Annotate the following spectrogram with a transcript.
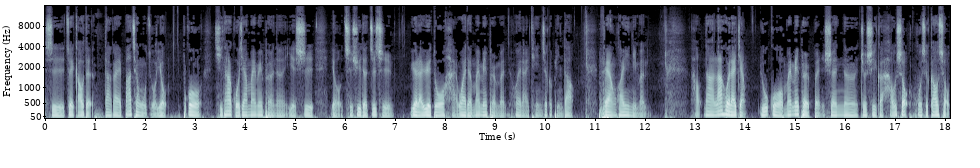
是最高的，大概八成五左右。不过其他国家 MyMapper 呢，也是有持续的支持，越来越多海外的 MyMapper 们会来听这个频道，非常欢迎你们。好，那拉回来讲，如果 MyMapper 本身呢就是一个好手或是高手，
